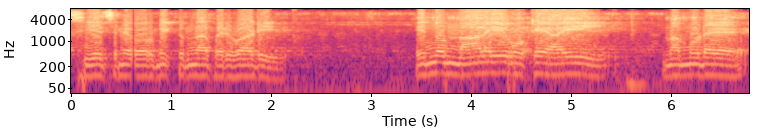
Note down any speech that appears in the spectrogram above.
സി എച്ചിനെ ഓർമ്മിക്കുന്ന പരിപാടി ഇന്നും നാളെയുമൊക്കെയായി നമ്മുടെ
